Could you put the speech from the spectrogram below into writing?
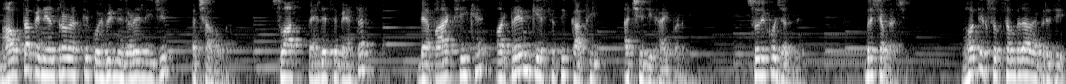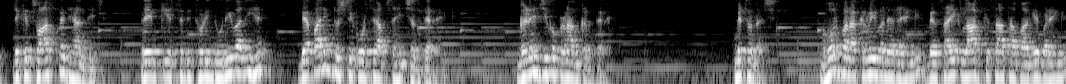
भावुकता पर नियंत्रण रख के कोई भी निर्णय लीजिए अच्छा होगा। स्वास्थ्य पहले से बेहतर, व्यापार ठीक है और प्रेम की स्थिति काफ़ी अच्छी दिखाई पड़ रही सूर्य को जल दें। वृषभ राशि। भौतिक सुख संपदा में वृद्धि, लेकिन स्वास्थ्य पे ध्यान दीजिए। प्रेम की स्थिति थोड़ी दूरी वाली है, व्यापारिक दृष्टिकोण से आप सही चलते रहेंगे। गणेश जी को प्रणाम करते रहे। मिथुन राशि। घोर पराक्रमी बने रहेंगे। व्यवसायिक लाभ के साथ आप आगे बढ़ेंगे।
